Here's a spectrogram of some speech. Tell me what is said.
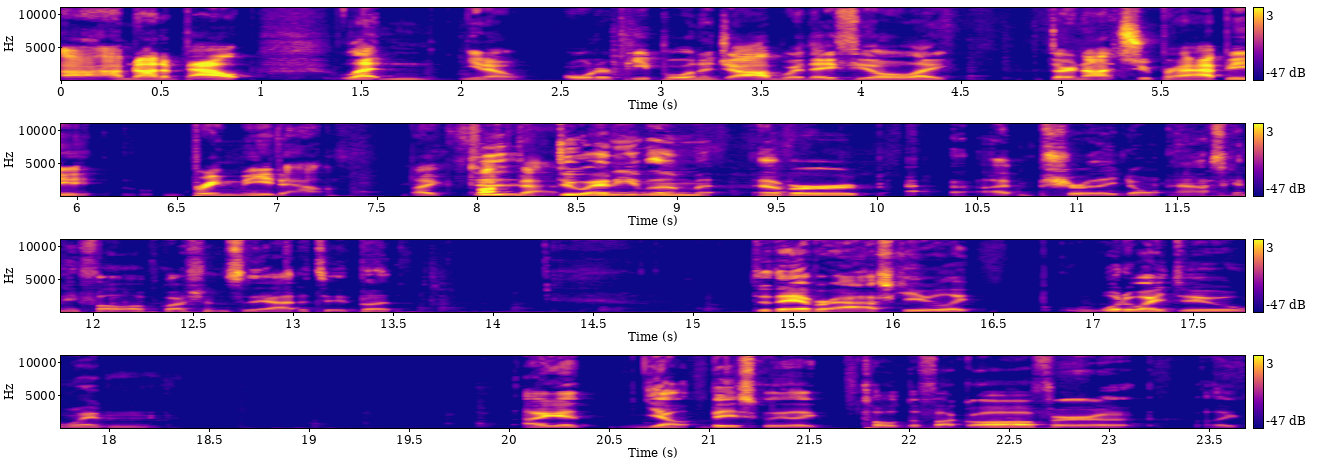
I- I'm not about letting you know older people in a job where they feel like they're not super happy bring me down. Like fuck do, that. do any of them ever? I'm sure they don't ask any follow up questions to the attitude, but do they ever ask you like, "What do I do when I get yelled, basically like told to fuck off, or uh, like,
